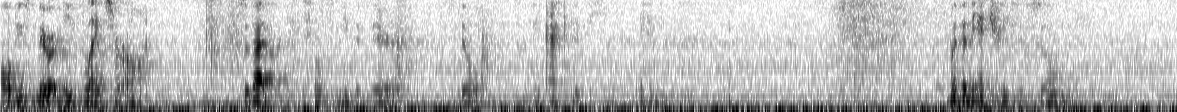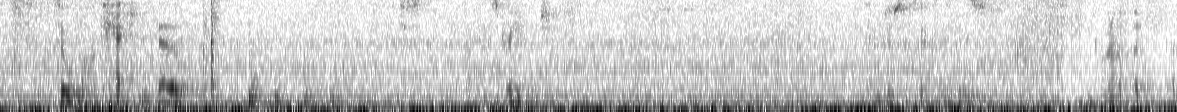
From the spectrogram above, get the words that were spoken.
all these there are, these lights are on, so that tells me that there's still something active here. And but then the entrance is so so low tech. Is that a it's just fucking strange. Kind of just looks like something that's grown up but got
